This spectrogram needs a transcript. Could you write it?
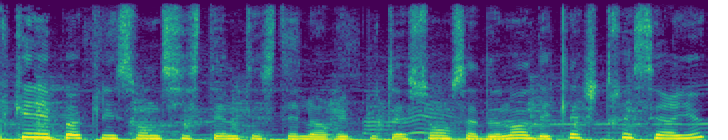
Dire qu'à l'époque, les sound systems testaient leur réputation en s'adonnant à des clashs très sérieux.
